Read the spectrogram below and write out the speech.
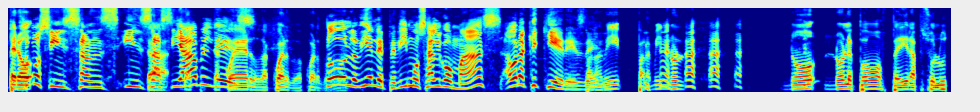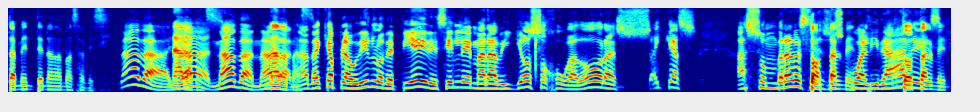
pero- somos insans- insaciables. De, acuerdo, de acuerdo, de acuerdo. Todos los días le pedimos algo más. ¿Ahora qué quieres? de Para él? mí, para mí no, no, no le podemos pedir absolutamente nada más a Messi. Nada, Nada ya, más. nada, nada, Nada nada, más. Hay que aplaudirlo de pie y decirle maravilloso jugador. Hay que as- asombrarse de sus Totalmente, cualidades. totalmente.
